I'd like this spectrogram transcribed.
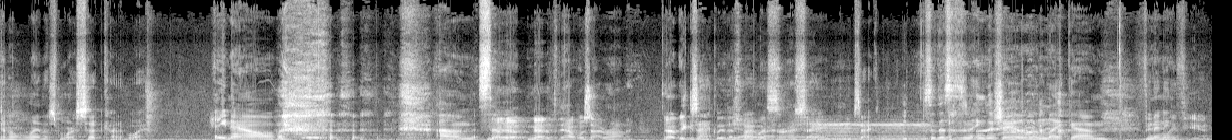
In a Alanis Morissette kind of way. Hey now. um, so, No, no, none of that was ironic. Uh, exactly. That's Yeah, why I was right, right. saying. Exactly. so this is an English ale, and like um, many Feud.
